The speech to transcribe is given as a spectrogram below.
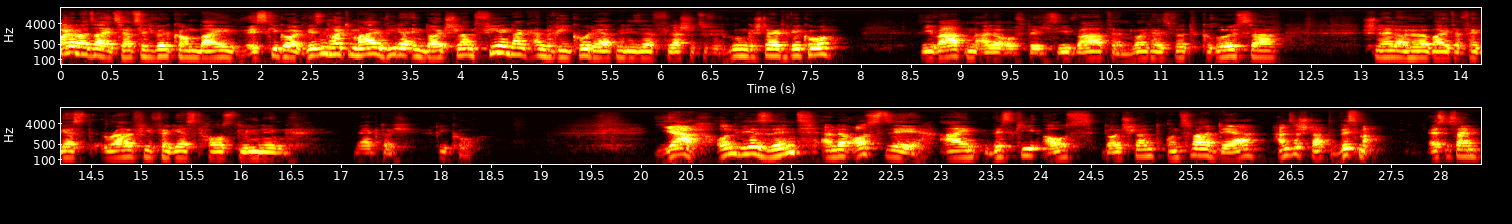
Moin allerseits, herzlich willkommen bei Whisky Gold. Wir sind heute mal wieder in Deutschland. Vielen Dank an Rico, der hat mir diese Flasche zur Verfügung gestellt. Rico, sie warten alle auf dich, sie warten. Leute, es wird größer, schneller, höher, weiter. Vergesst Ralphie, vergesst Horst Lüning. Merkt euch Rico. Ja, und wir sind an der Ostsee. Ein Whisky aus Deutschland und zwar der Hansestadt Wismar. Es ist ein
